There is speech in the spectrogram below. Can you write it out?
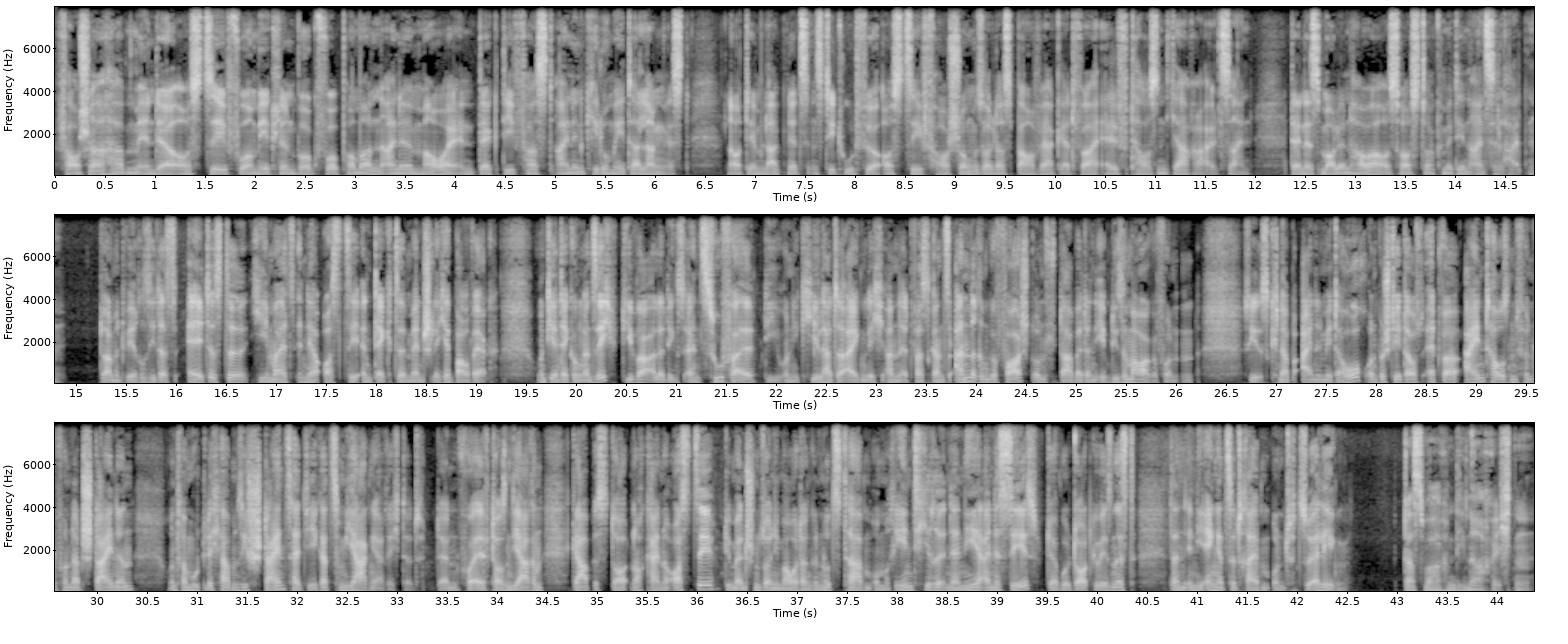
Forscher haben in der Ostsee vor Mecklenburg-Vorpommern eine Mauer entdeckt, die fast einen Kilometer lang ist. Laut dem Leibniz-Institut für Ostseeforschung soll das Bauwerk etwa 11.000 Jahre alt sein. Dennis Mollenhauer aus Rostock mit den Einzelheiten. Damit wäre sie das älteste jemals in der Ostsee entdeckte menschliche Bauwerk. Und die Entdeckung an sich, die war allerdings ein Zufall. Die Uni Kiel hatte eigentlich an etwas ganz anderem geforscht und dabei dann eben diese Mauer gefunden. Sie ist knapp einen Meter hoch und besteht aus etwa 1500 Steinen und vermutlich haben sie Steinzeitjäger zum Jagen errichtet. Denn vor 11.000 Jahren gab es dort noch keine Ostsee. Die Menschen sollen die Mauer dann genutzt haben, um Rentiere in der Nähe eines Sees, der wohl dort gewesen ist, dann in die Enge zu treiben und zu erlegen. Das waren die Nachrichten.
